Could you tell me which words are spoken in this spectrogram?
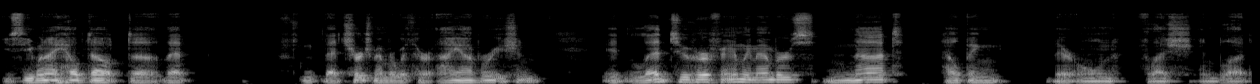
You see, when I helped out uh, that that church member with her eye operation, it led to her family members not helping their own flesh and blood.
